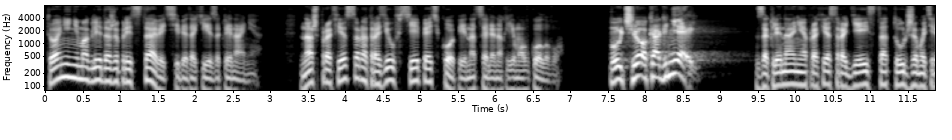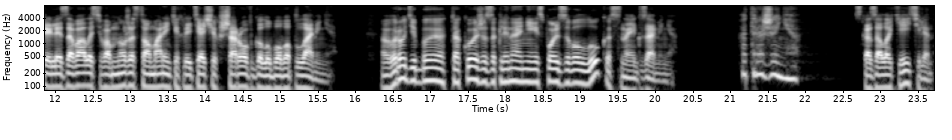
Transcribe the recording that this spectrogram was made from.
то они не могли даже представить себе такие заклинания. Наш профессор отразил все пять копий, нацеленных ему в голову. «Пучок огней!» Заклинание профессора Гейста тут же материализовалось во множество маленьких летящих шаров голубого пламени. Вроде бы такое же заклинание использовал Лукас на экзамене. «Отражение», — сказала Кейтилен,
